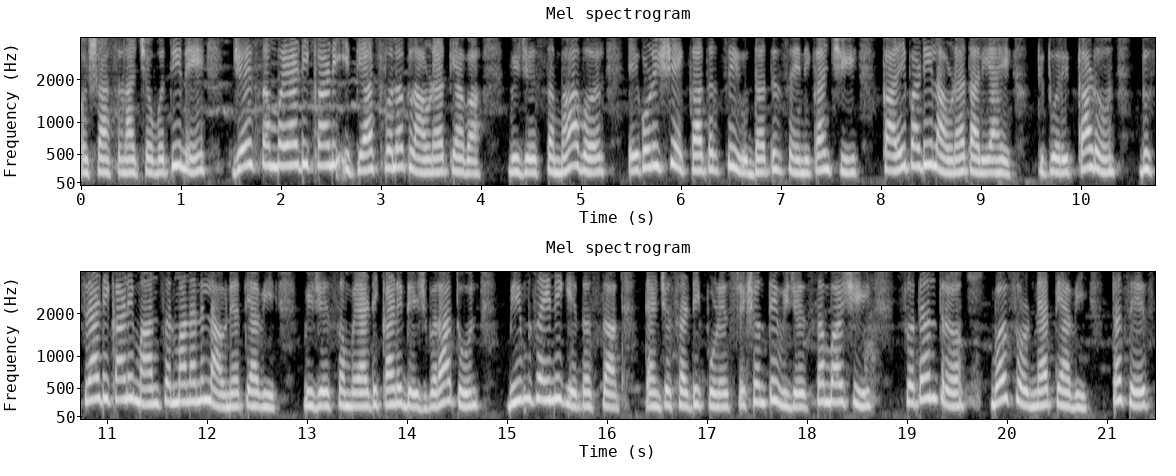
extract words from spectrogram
व शासनाच्या वतीने जयस्तंभ या ठिकाणी इतिहास फलक लावण्यात यावा. विजयस्तंभावर एकोणीसशे एकाहत्तरचे युद्धातील सैनिकांची काळीपाटी लावण्यात आली आहे. ती त्वरित काढून दुसऱ्या ठिकाणी मान सन्मानाने लावण्यात यावी. विजयस्तंभ या ठिकाणी देशभरातून भीमसैनिक येत असतात. त्यांच्यासाठी पुणे स्टेशन ते विजयस्तंभाशी स्वतंत्र बस सोडण्यात यावी. तसेच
